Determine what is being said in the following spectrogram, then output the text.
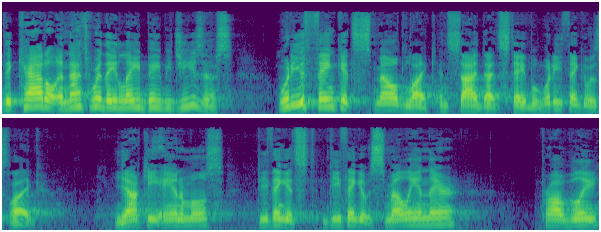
the cattle, and that's where they laid baby Jesus. What do you think it smelled like inside that stable? What do you think it was like? Yucky animals? Do you think, it's, do you think it was smelly in there? Probably.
